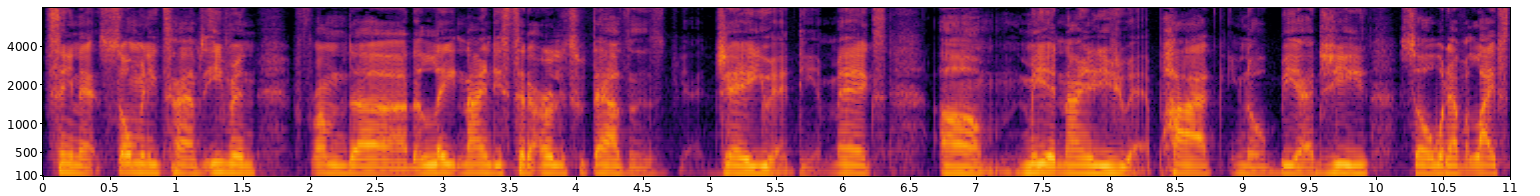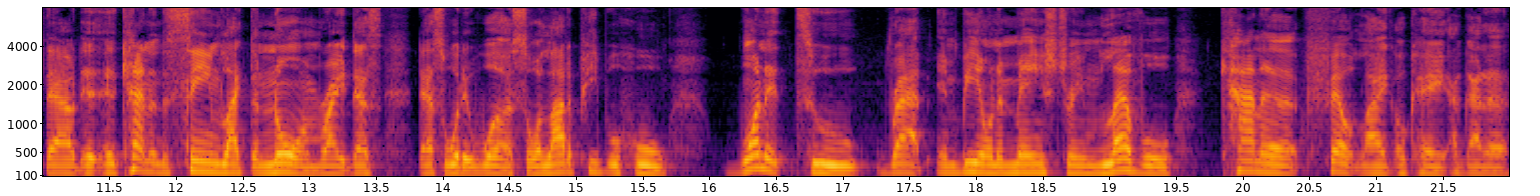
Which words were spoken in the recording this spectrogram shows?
Seen that so many times, even from the the late '90s to the early 2000s. Jay, you had DMX, um, mid '90s, you had Pac, you know, Big. So whatever lifestyle, it, it kind of seemed like the norm, right? That's that's what it was. So a lot of people who wanted to rap and be on a mainstream level kind of felt like, okay, I gotta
